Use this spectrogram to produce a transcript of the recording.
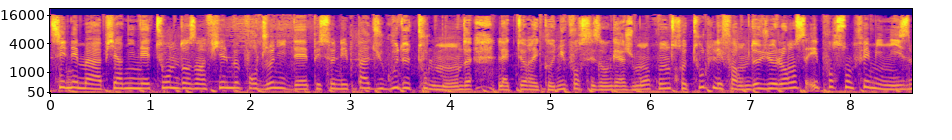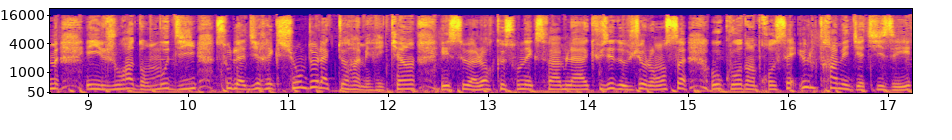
Cinéma, Pierre Ninet tourne dans un film pour Johnny Depp et ce n'est pas du goût de tout le monde. L'acteur est connu pour contre toutes les formes de violence et pour son féminisme et il jouera dans Maudit sous la direction de l'acteur américain et ce alors que son ex-femme l'a accusé de violence au cours d'un procès ultra médiatisé.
